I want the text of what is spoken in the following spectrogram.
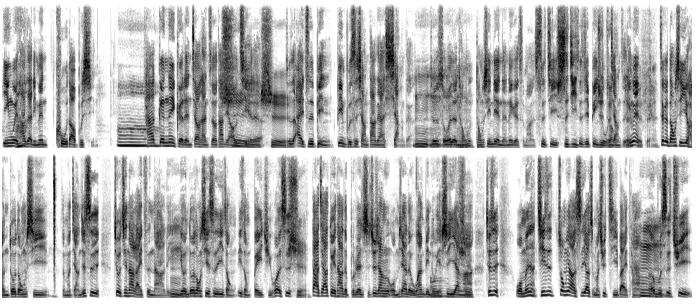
因为他在里面哭到不行。哦，他跟那个人交谈之后，他了解了，是就是艾滋病并不是像大家想的，嗯，就是所谓的同同性恋的那个什么世纪世纪世纪病毒这样子，因为这个东西有很多东西怎么讲，就是究竟它来自哪里？有很多东西是一种一种悲剧，或者是大家对它的不认识，就像我们现在的武汉病毒也是一样啊，就是我们其实重要的是要怎么去击败它，而不是去。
